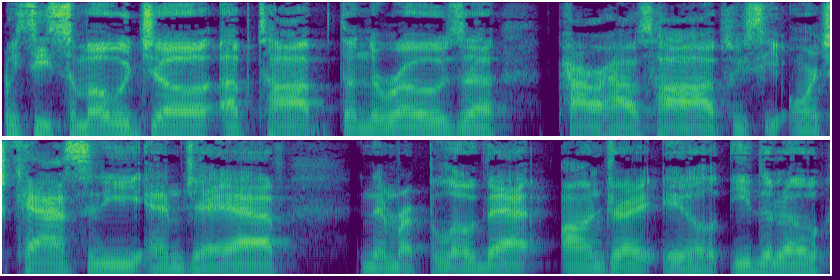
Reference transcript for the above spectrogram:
we see Samoa Joe up top, Thunder Rosa, Powerhouse Hobbs. We see Orange Cassidy, MJF, and then right below that, Andre El Idolo,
